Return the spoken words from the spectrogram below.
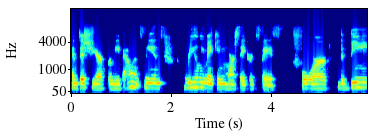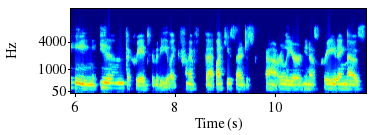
And this year for me balance means really making more sacred space for the being in the creativity like kind of that like you said just uh, earlier you know creating those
